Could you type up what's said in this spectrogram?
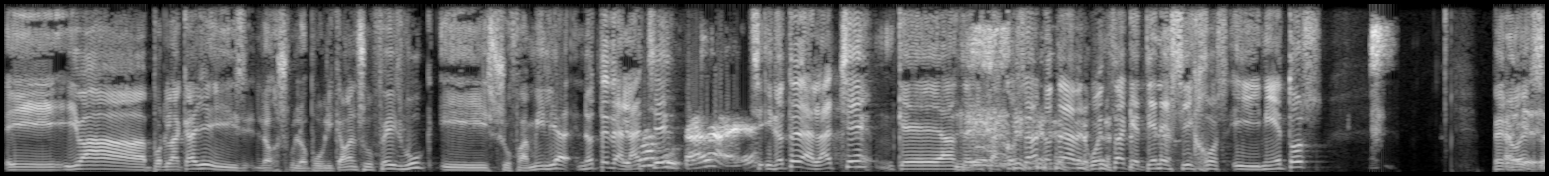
Y iba por la calle y lo, lo publicaba en su Facebook y su familia, ¿no te da el H? putada, ¿eh? ¿Y no te da el H que hace estas cosas? ¿No te da vergüenza que tienes hijos y nietos? Pero es-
